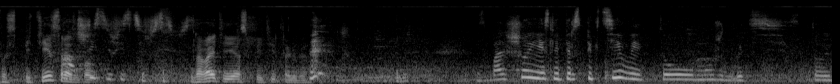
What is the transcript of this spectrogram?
Вы с пяти А, сразу? с шести, шести, шести. Давайте я с пяти тогда. С большой, если перспективой, то, может быть, стоит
